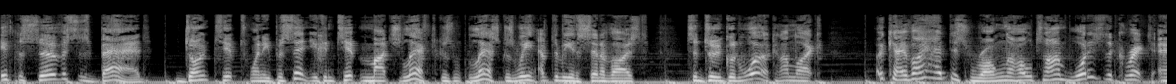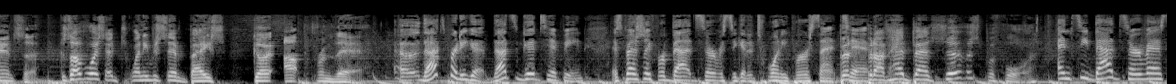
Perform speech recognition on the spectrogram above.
if the service is bad, don't tip 20%. You can tip much left because less because we have to be incentivized to do good work. And I'm like, okay, have I had this wrong the whole time? What is the correct answer? Because I've always had 20% base go up from there. Oh, that's pretty good. That's good tipping, especially for bad service to get a 20% But, tip. but I've had bad service before. And see, bad service,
